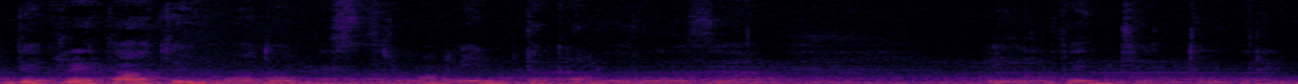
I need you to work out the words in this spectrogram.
decretato in modo estremamente caloroso il 20 ottobre.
